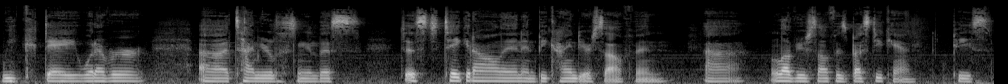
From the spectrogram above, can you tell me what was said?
weekday, whatever uh, time you're listening to this. Just take it all in and be kind to yourself and uh, love yourself as best you can. Peace.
